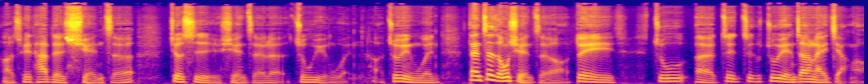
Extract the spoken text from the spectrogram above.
啊，所以他的选择就是选择了朱允文。啊，朱允文，但这种选择哦，对朱呃这这个朱元璋来讲哦，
